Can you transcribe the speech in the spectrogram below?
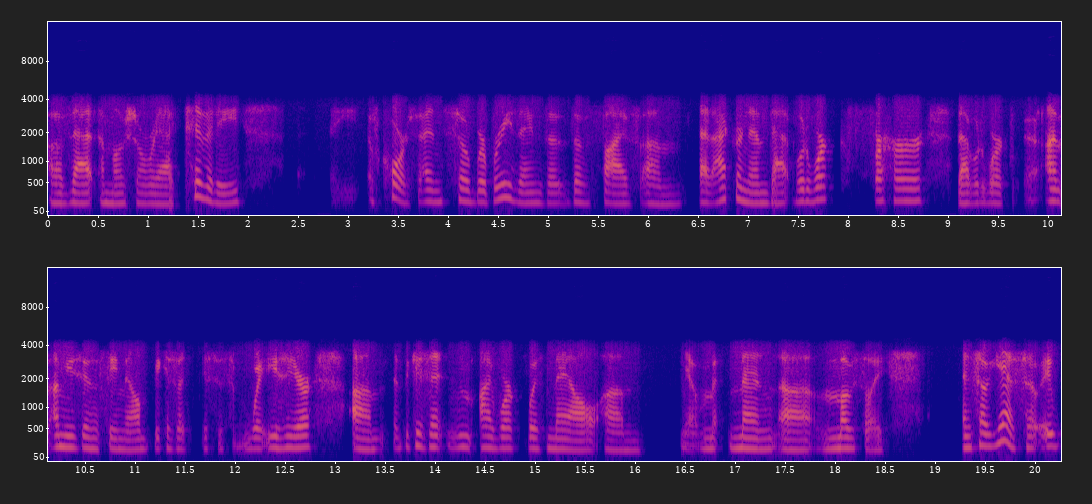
of that emotional reactivity of course, and sober breathing, the the five um, that acronym that would work for her. That would work. I'm, I'm using the female because it, it's just way easier. Um, because it, I work with male, um, you know, m- men uh, mostly, and so yeah, so it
